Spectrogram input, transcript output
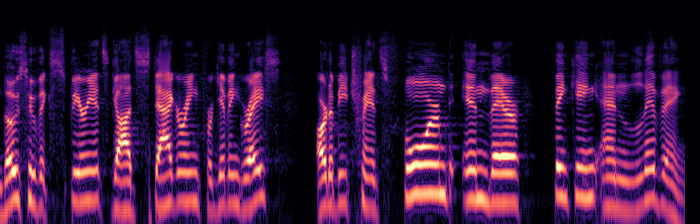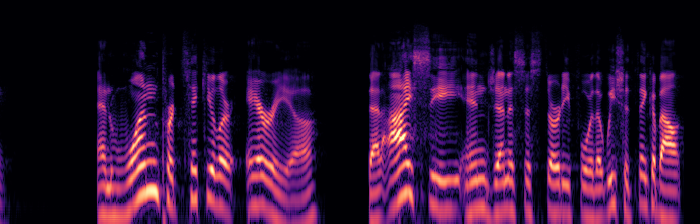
Those who've experienced God's staggering, forgiving grace are to be transformed in their thinking and living. And one particular area that I see in Genesis 34 that we should think about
